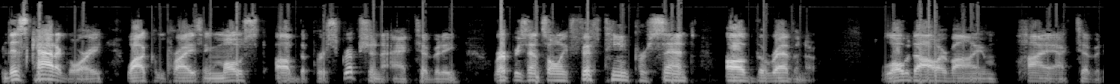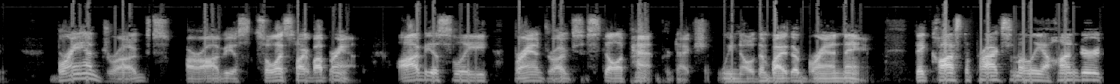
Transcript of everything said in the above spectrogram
This category, while comprising most of the prescription activity, represents only 15% of the revenue. Low dollar volume, high activity. Brand drugs are obvious. So let's talk about brand. Obviously, brand drugs still have patent protection. We know them by their brand name. They cost approximately 100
